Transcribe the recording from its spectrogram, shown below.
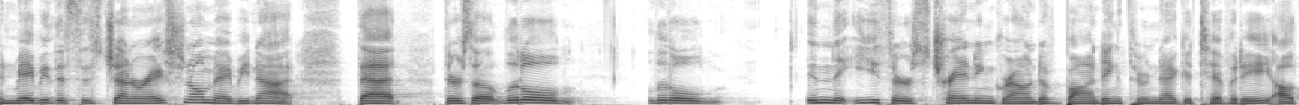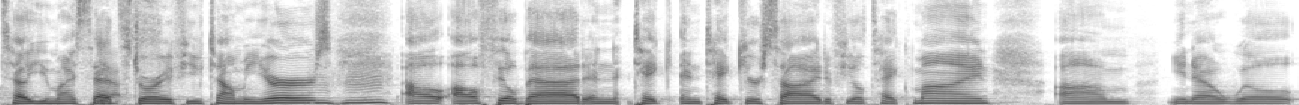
and maybe this is generational, maybe not, that there's a little little in the ethers training ground of bonding through negativity. I'll tell you my sad Yes. story if you tell me yours. I'll I'll feel bad and take and take your side if you'll take mine. Um, you know, we'll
